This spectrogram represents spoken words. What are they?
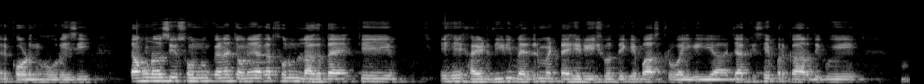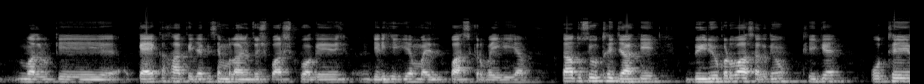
ਰਿਕਾਰਡਿੰਗ ਹੋ ਰਹੀ ਸੀ। ਤਾਂ ਹੁਣ ਅਸੀਂ ਤੁਹਾਨੂੰ ਕਹਿਣਾ ਚਾਹੁੰਦੇ ਹਾਂ, ਅਗਰ ਤੁਹਾਨੂੰ ਲੱਗਦਾ ਹੈ ਕਿ ਇਹ ਹਾਈਟ ਦੀ ਜਿਹੜੀ ਮੈਜ਼ਰਮੈਂਟ ਹੈ, ਇਹ ਰਿਸ਼ਵਤ ਦੇ ਕੇ ਪਾਸ ਕਰਵਾਈ ਗਈ ਆ ਜਾਂ ਕਿਸੇ ਪ੍ਰਕਾਰ ਦੀ ਕੋਈ ਮਤਲਬ ਕਿ ਕਹਿ ਕਹਾ ਕੇ ਜਾਂ ਕਿਸੇ ਮੁਲਾਜ਼ਮ ਤੋਂ ਸਿਫਾਰਿਸ਼ ਪਵਾ ਕੇ ਜਿਹੜੀ ਹੈਗੀ ਆ ਪਾਸ ਕਰਵਾਈ ਗਈ ਆ। ਤਾਂ ਤੁਸੀਂ ਉੱਥੇ ਜਾ ਕੇ ਵੀਡੀਓ ਕਢਵਾ ਸਕਦੇ ਹੋ, ਠੀਕ ਹੈ? ਉੱਥੇ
